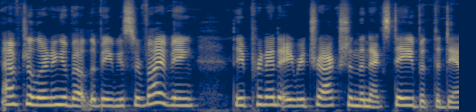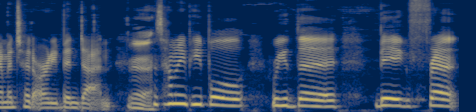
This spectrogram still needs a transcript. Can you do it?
After learning about the baby surviving, they printed a retraction the next day, but the damage had already been done. Yeah. Because how many people read the big front,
